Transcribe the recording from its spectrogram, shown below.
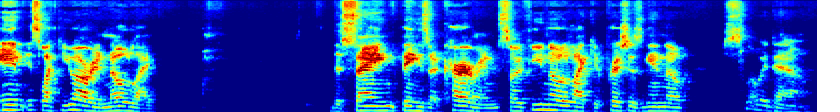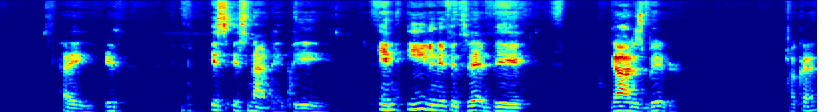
And it's like you already know, like the same things occurring. So if you know, like your pressure's getting up, slow it down. Hey, it, it's it's not that big. And even if it's that big, God is bigger. Okay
